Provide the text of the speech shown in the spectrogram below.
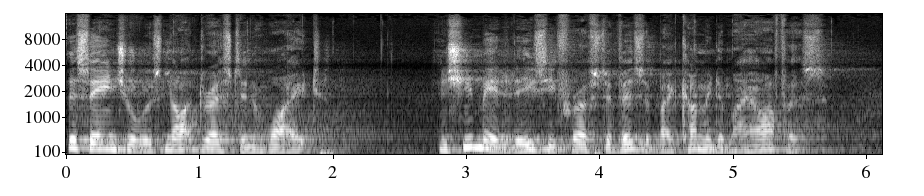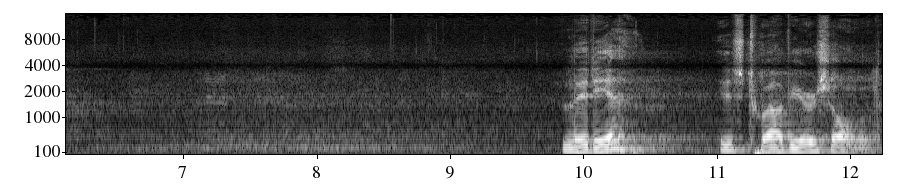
This angel was not dressed in white, and she made it easy for us to visit by coming to my office. Lydia is 12 years old.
